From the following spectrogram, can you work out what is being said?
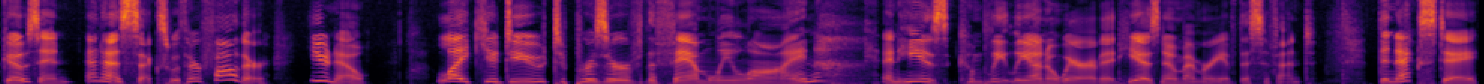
goes in and has sex with her father. You know, like you do to preserve the family line. And he is completely unaware of it. He has no memory of this event. The next day,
